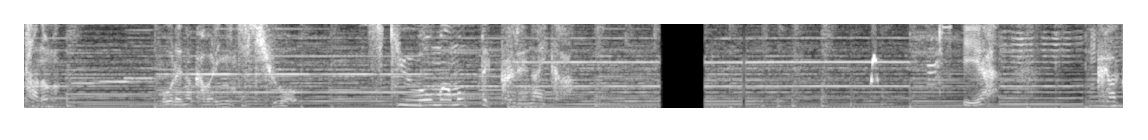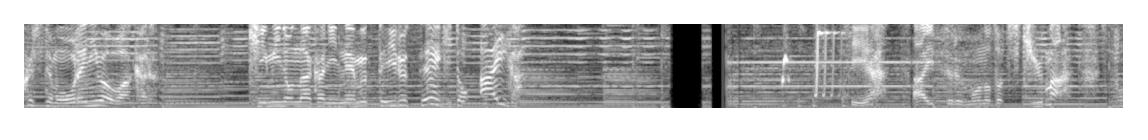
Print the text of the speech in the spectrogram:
頼む。俺の代わりに地球を。地球を守ってくれないか。いや。隠しても俺にはわかる。君の中に眠っている正義と愛が。いや愛する者と地球。まあそ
